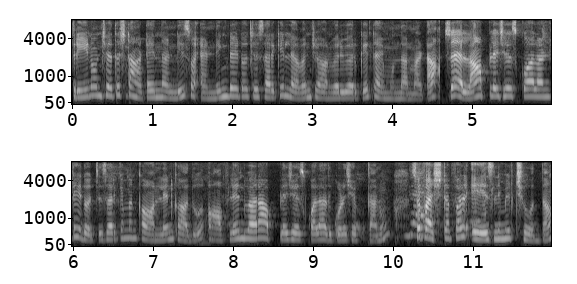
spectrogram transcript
త్రీ నుంచి అయితే స్టార్ట్ అయిందండి. సో ఎండింగ్ డేట్ వచ్చేసరికి లెవెన్ జనవరి వరకు టైం ఉందన్నమాట. సో ఎలా అప్లై చేసుకోవాలంటే ఇది వచ్చేసరికి మనకి ఆన్లైన్ కాదు. ఆఫ్లైన్ ద్వారా అప్లై చేసుకోవాలి అది కూడా చెప్తాను. So first of all age limit చూద్దాం.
